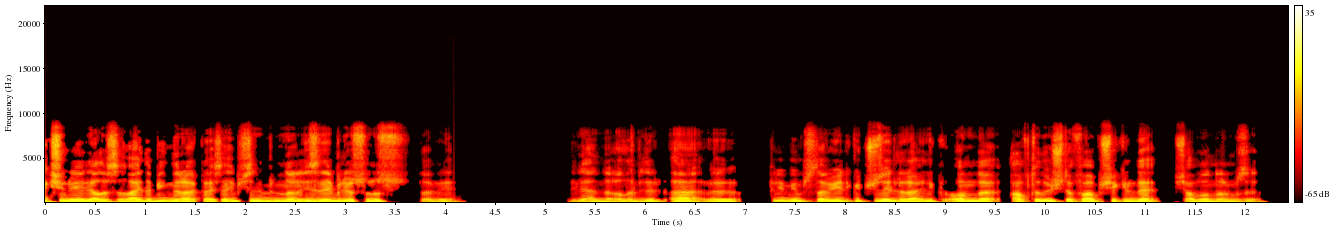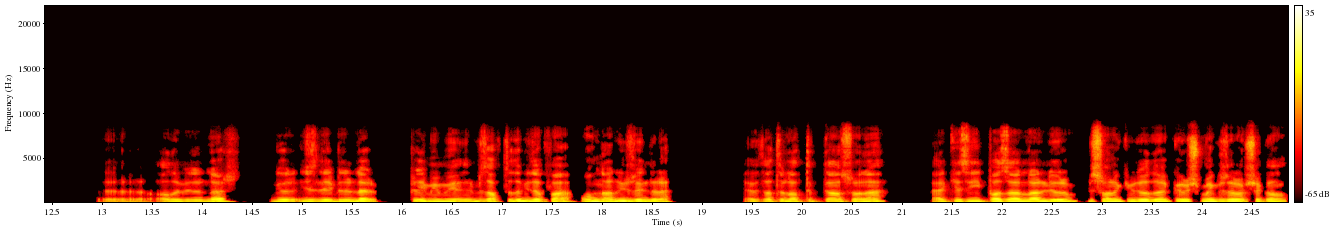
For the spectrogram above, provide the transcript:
Action üyeliği alırsanız ayda 1000 lira arkadaşlar. Hepsini bunları izleyebiliyorsunuz. Tabii dileyenler alabilir. Ha, e, Premium Star üyelik 350 liraylık. Onu da haftada 3 defa bu şekilde şablonlarımızı e, alabilirler, göre, izleyebilirler. Premium üyelerimiz haftada bir defa. Onlar da 150 lira. Evet hatırlattıktan sonra herkese iyi pazarlar diliyorum. Bir sonraki videoda görüşmek üzere. Hoşçakalın.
